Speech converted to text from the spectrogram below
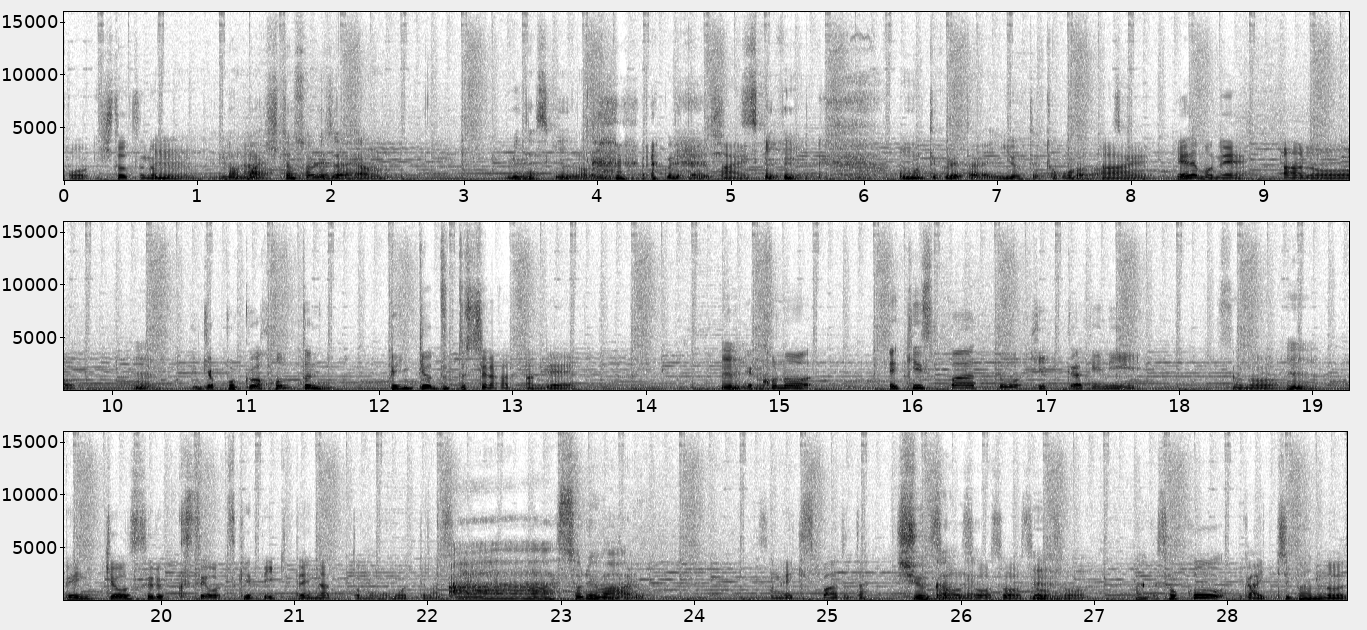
こう一つの、うん、まあまあはい。人それぞれあのみんな好きに飲んでくれたりし、はい。好きに思ってくれたらいいよってところなんですはい。いやでもねあのけど、いや僕は本当に勉強ずっとしてなかったんで、うん。うんでこのエキスパートをきっかけにそのうん、勉強する癖をつけていきたいなとも思ってます、ああそれはある。そのエキスパートだ習慣ねそうそうそうそうそう、なんかそこが一番の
